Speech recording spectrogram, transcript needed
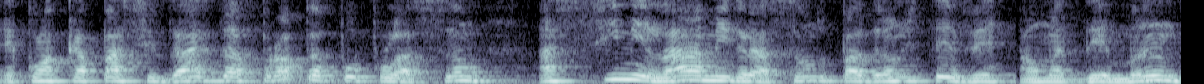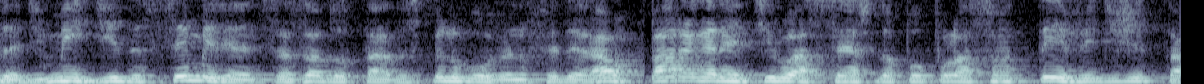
é com a capacidade da própria população assimilar a migração do padrão de TV. Há uma demanda de medidas semelhantes às adotadas pelo governo federal para garantir o acesso da população à TV digital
